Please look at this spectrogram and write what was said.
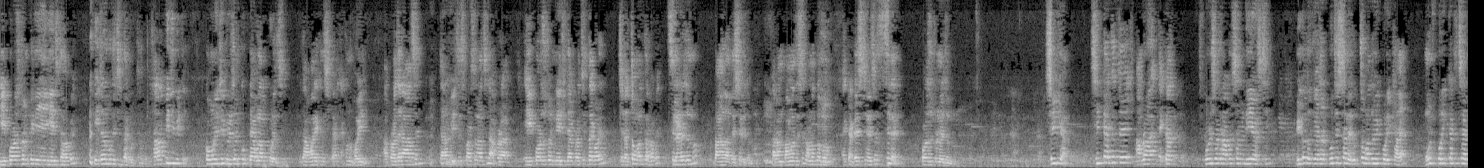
এই পর্যটনকে নিয়ে এগিয়ে যেতে হবে, এটার মধ্যে চিন্তা করতে হবে। সারা পৃথিবীতে কমিউনিটি ট্যুরিজম খুব ডেভেলপ করেছে, কিন্তু আমার এখানে সেটা এখনও হয়নি। আপনারা যারা আছেন, যারা বিজনেস পার্সন আছেন, আপনারা এই পর্যটন নিয়ে যদি আপনারা চিন্তা করেন, সেটা চমৎকার হবে সিলেটের জন্য, বাংলাদেশের জন্য। কারণ বাংলাদেশের অন্যতম একটা ডেস্টিনেশন সিলেট পর্যটনের জন্য। শিক্ষা। শিক্ষার ক্ষেত্রে আমরা একটা পরিসংখ্যান আপনার নিয়ে আসছি। বিগত দুই হাজার পঁচিশ সালের উচ্চ মাধ্যমিক পরীক্ষায় মোট পরীক্ষার্থী ছিলেন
